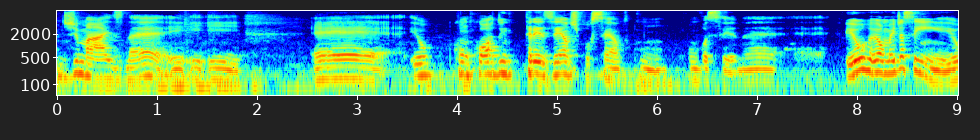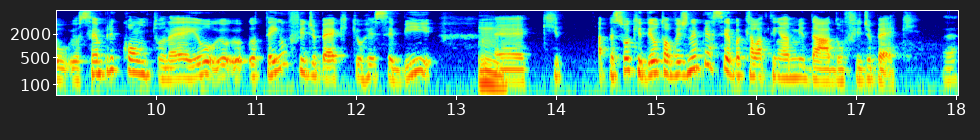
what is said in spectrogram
Demais, né? E, e é, eu concordo em 300% com, com você, né? Eu realmente, assim, eu, eu sempre conto, né? Eu, eu, eu tenho um feedback que eu recebi hum. é, que a pessoa que deu talvez nem perceba que ela tenha me dado um feedback, né?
